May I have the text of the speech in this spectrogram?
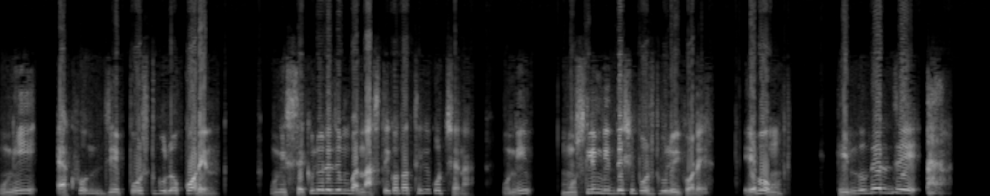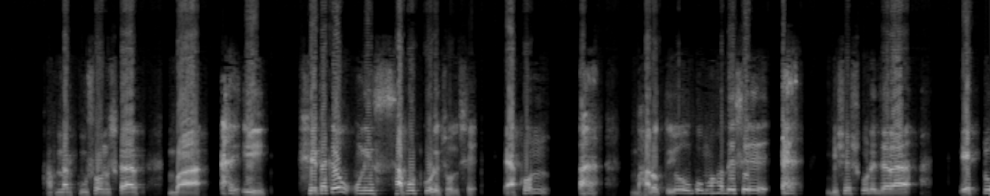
উনি এখন যে পোস্টগুলো করেন, উনি সেকুলারিজম বা নাস্তিকতার থেকে করছে না। উনি মুসলিম বিদ্বেষী পোস্টগুলোই করে এবং হিন্দুদের যে আপনার কুসংস্কার বা ই, সেটাকেও উনি সাপোর্ট করে চলছে। এখন ভারতীয় উপমহাদেশে বিশেষ করে যারা একটু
